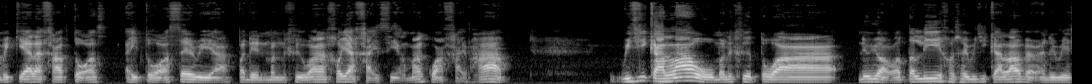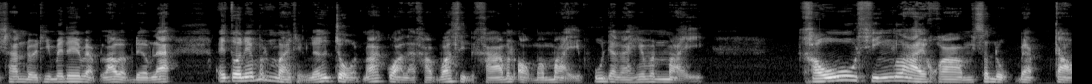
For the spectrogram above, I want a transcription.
เมื่อกี้แหละครับ ตัวไอตัวออสเตรเลีย ประเด็นมันคือว่าเขาอยากขายเสียงมากกว่าขายภาพ วิธีการเล่ามันคือตัวนิวยอร์กลอตเตอรี่เขาใช้วิธีการเล่าแบบแอนิเมชันโดยที่ไม่ได้แบบเล่าแบบเดิมและไอตัวนี้มันหมายถึงเรื่องโจทย์มากกว่าแหละครับ ว่าสินค้ามันออกมาใหม่ พูดยังไงให้มันใหม่เขาทิ้งลายความสนุกแบบเก่า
